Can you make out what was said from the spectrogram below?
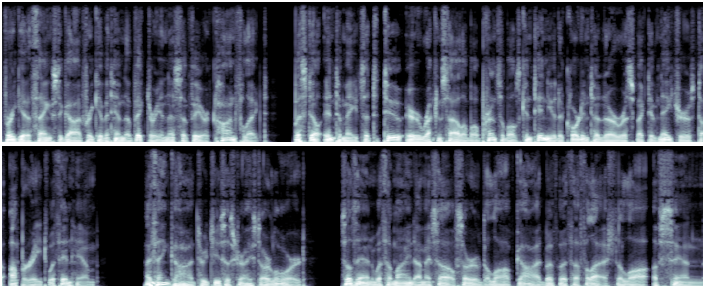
For he thanks to God for giving him the victory in this severe conflict, but still intimates that the two irreconcilable principles continued according to their respective natures to operate within him. I thank God through Jesus Christ our Lord. So then, with the mind I myself served the law of God, but with the flesh the law of sin.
